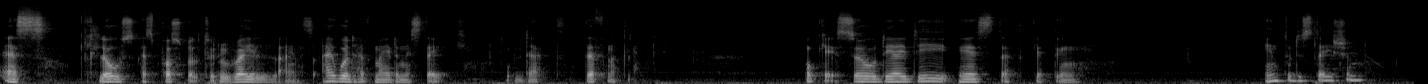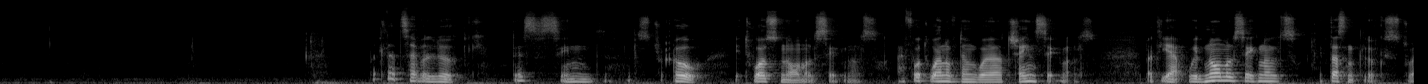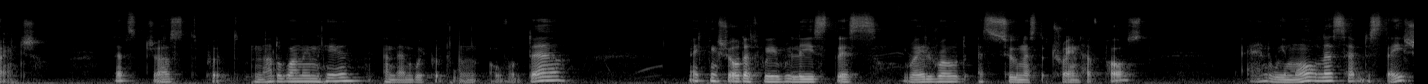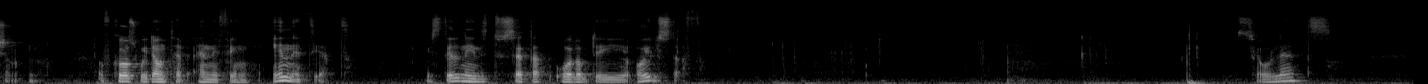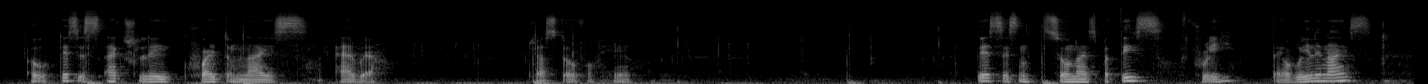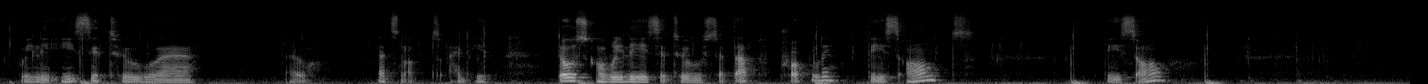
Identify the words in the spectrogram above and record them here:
as close as possible to the rail lines. I would have made a mistake with that, definitely. Okay, so the idea is that getting into the station. But let's have a look. This seemed... Oh, it was normal signals. I thought one of them were chain signals. But yeah, with normal signals, it doesn't look strange. Let's just put another one in here and then we put one over there. Making sure that we release this railroad as soon as the train have passed. And we more or less have the station. Of course we don't have anything in it yet. We still need to set up all of the oil stuff. So let's Oh, this is actually quite a nice area. Just over here. This isn't so nice, but these three, they are really nice. Really easy to... Uh, oh, that's not ideal. Those are really easy to set up properly. These aren't. These are.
